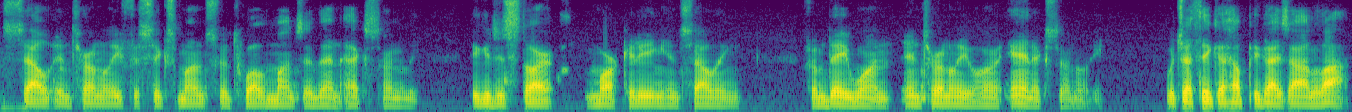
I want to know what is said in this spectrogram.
sell internally for six months or 12 months and then externally you could just start marketing and selling from day one internally or and externally which i think will help you guys out a lot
